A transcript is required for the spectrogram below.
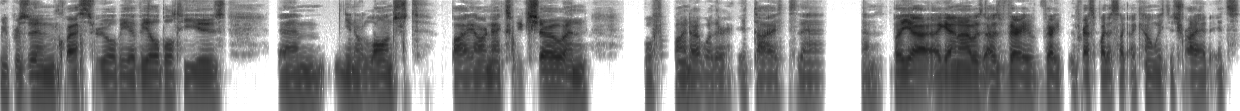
we presume Quest 3 will be available to use, um, you know, launched by our next week's show, and we'll find out whether it dies then. But yeah, again, I was I was very very impressed by this. Like, I can't wait to try it. It's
